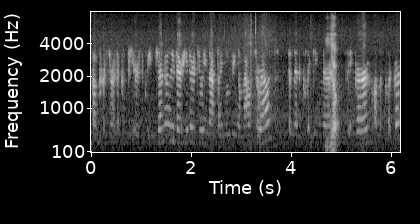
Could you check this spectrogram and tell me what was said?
a cursor on a computer screen, generally they're either doing that by moving a mouse around and then clicking their yep. finger on the clicker.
